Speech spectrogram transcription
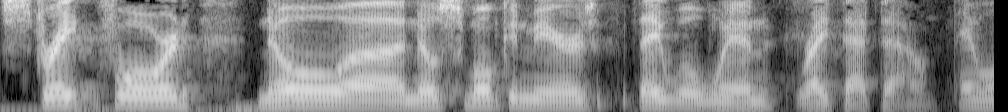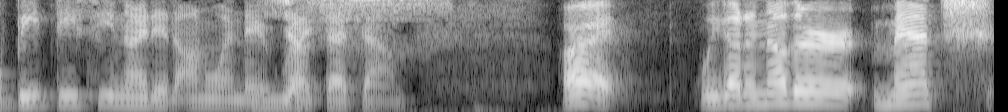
straight forward. No, uh, no smoke and mirrors. They will win. Write that down. They will beat DC United on Wednesday. Write that down. All right. We got another match,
